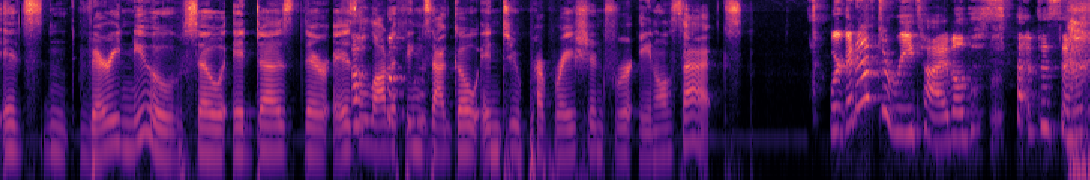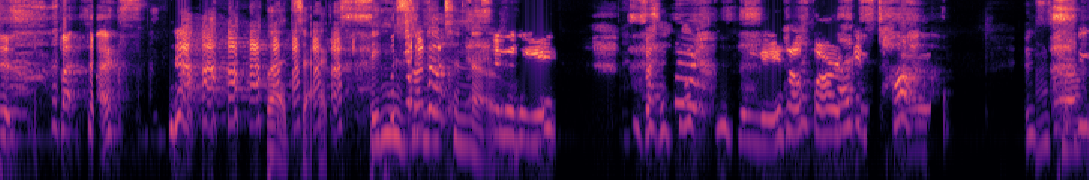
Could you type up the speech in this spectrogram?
It's very new, so it does. There is a lot of things that go into preparation for anal sex. we're gonna have to retitle this episode as butt sex. Butt sex, things you need to know. Infinity. But infinity. How far can Let's talk. Okay.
